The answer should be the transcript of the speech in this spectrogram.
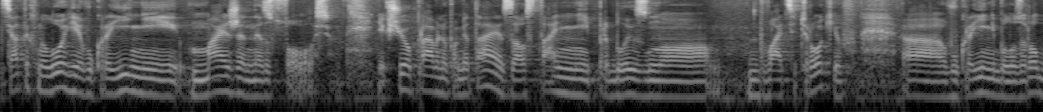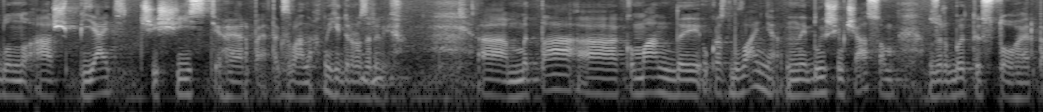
Ця технологія в Україні майже не застосовувалася. Якщо я правильно пам'ятаю, за останні приблизно 20 років е, в Україні було зроблено аж 5 чи 6 ГРП, так званих ну, гідророзривів. Е, Мета е, команди Укрзбування найближчим часом зробити 100 ГРП.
